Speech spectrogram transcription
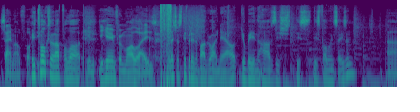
Same old Foxy. He talks it up a lot. You, you hear him from a mile away. Let's just nip it in the bud right now. You'll be in the halves this this this following season. Um,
